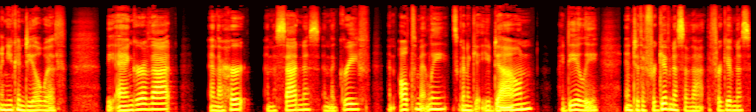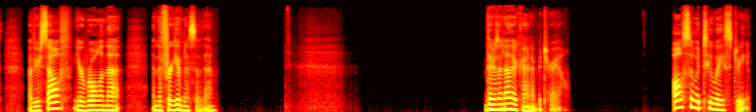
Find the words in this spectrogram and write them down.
And you can deal with the anger of that and the hurt and the sadness and the grief. And ultimately, it's going to get you down ideally, into the forgiveness of that, the forgiveness of yourself, your role in that, and the forgiveness of them. There's another kind of betrayal. Also a two way street,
